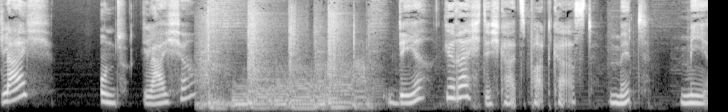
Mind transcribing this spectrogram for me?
Gleich und gleicher. Der Gerechtigkeitspodcast mit mir.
